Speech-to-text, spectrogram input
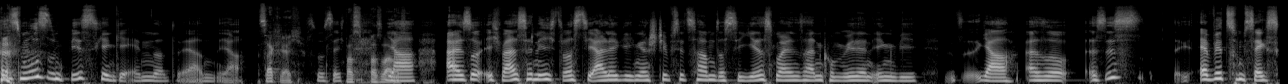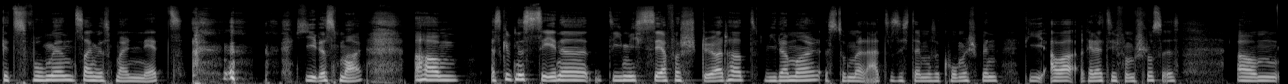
Es muss ein bisschen geändert werden, ja. Sag gleich. Das. Was, was war ja, also ich weiß ja nicht, was die alle gegen einen Stipsitz haben, dass sie jedes Mal in seinen Komödien irgendwie, ja, also es ist, er wird zum Sex gezwungen, sagen wir es mal nett, jedes Mal. Ähm, es gibt eine Szene, die mich sehr verstört hat, wieder mal. Es tut mir leid, dass ich da immer so komisch bin, die aber relativ am Schluss ist, ähm,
